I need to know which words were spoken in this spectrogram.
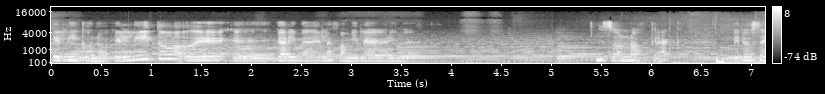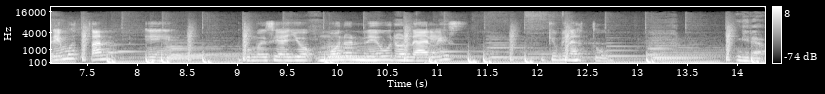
el icono, el hito de eh, Gary Medel, la familia de Gary Medel. Y Son unos crack. Pero seremos tan, eh, como decía yo, mononeuronales. ¿Qué opinas tú? Mira,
